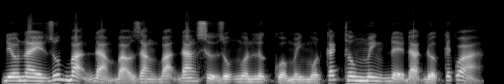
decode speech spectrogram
Điều này giúp bạn đảm bảo rằng bạn đang sử dụng nguồn lực của mình một cách thông minh để đạt được kết quả.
